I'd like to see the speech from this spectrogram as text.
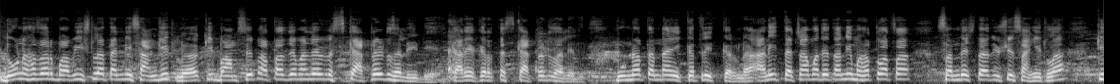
दोन हजार बावीसला त्यांनी सांगितलं की बामसेप आता जे म्हणजे स्कॅटर्ड झालेली आहे कार्यकर्ते स्कॅटर्ड झालेले पुन्हा त्यांना एकत्रित करणं आणि त्याच्यामध्ये त्यांनी महत्त्वाचा संदेश त्या दिवशी सांगितला की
